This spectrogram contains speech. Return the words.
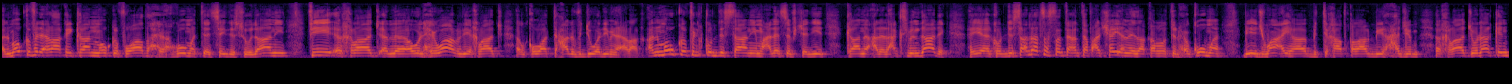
الموقف العراقي كان موقف واضح لحكومة السيد السوداني في إخراج أو الحوار لإخراج القوات التحالف الدولي من العراق. الموقف الكردستاني مع الأسف الشديد كان على العكس من ذلك. هي كردستان لا تستطيع أن تفعل شيئا إذا قررت الحكومة بإجماعها باتخاذ قرار بحجم إخراج ولكن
